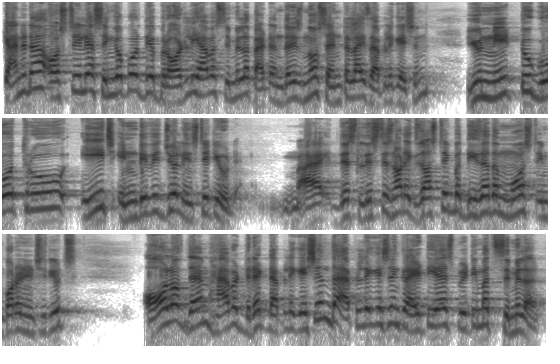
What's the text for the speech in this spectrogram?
Canada, Australia, Singapore, they broadly have a similar pattern. There is no centralized application. You need to go through each individual institute. I, this list is not exhaustive, but these are the most important institutes. All of them have a direct application. The application criteria is pretty much similar,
